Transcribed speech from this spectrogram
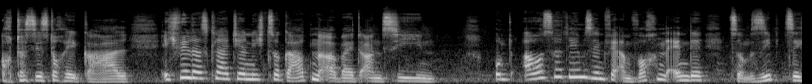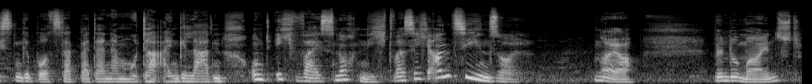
Ach, das ist doch egal. Ich will das Kleid ja nicht zur Gartenarbeit anziehen. Und außerdem sind wir am Wochenende zum 70. Geburtstag bei deiner Mutter eingeladen. Und ich weiß noch nicht, was ich anziehen soll. Naja, wenn du meinst.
